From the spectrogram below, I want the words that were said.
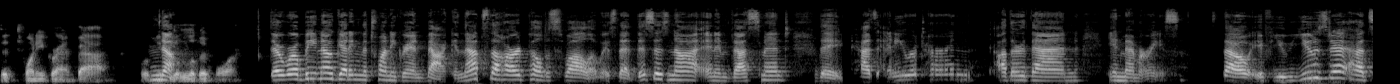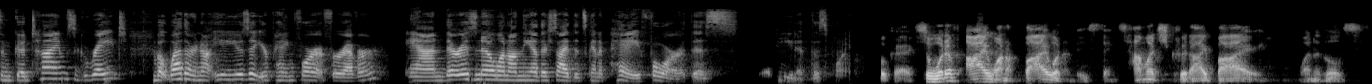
the twenty grand back, or maybe No. a little bit more. There will be no getting the 20 grand back. And that's the hard pill to swallow is that this is not an investment that has any return other than in memories. So if you used it, had some good times, great. But whether or not you use it, you're paying for it forever. And there is no one on the other side that's going to pay for this deed at this point. Okay, so what if I want to buy one of these things? How much could I buy one of those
